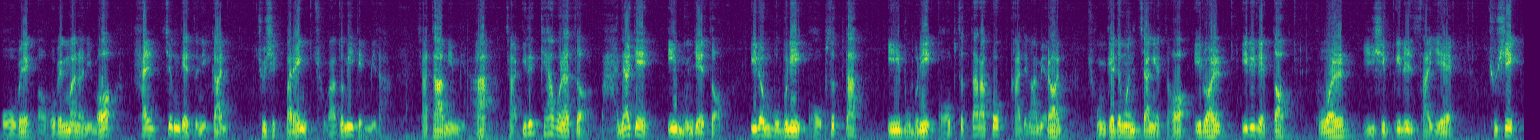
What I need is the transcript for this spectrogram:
500, 어, 500만원이 뭐 할증됐으니까 주식 발행 초과금이 됩니다. 자, 다음입니다. 자, 이렇게 하고 나서 만약에 이 문제에서 이런 부분이 없었다. 이 부분이 없었다라고 가정하면은 총계정원장에서 1월 1일에서 9월 21일 사이에 주식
